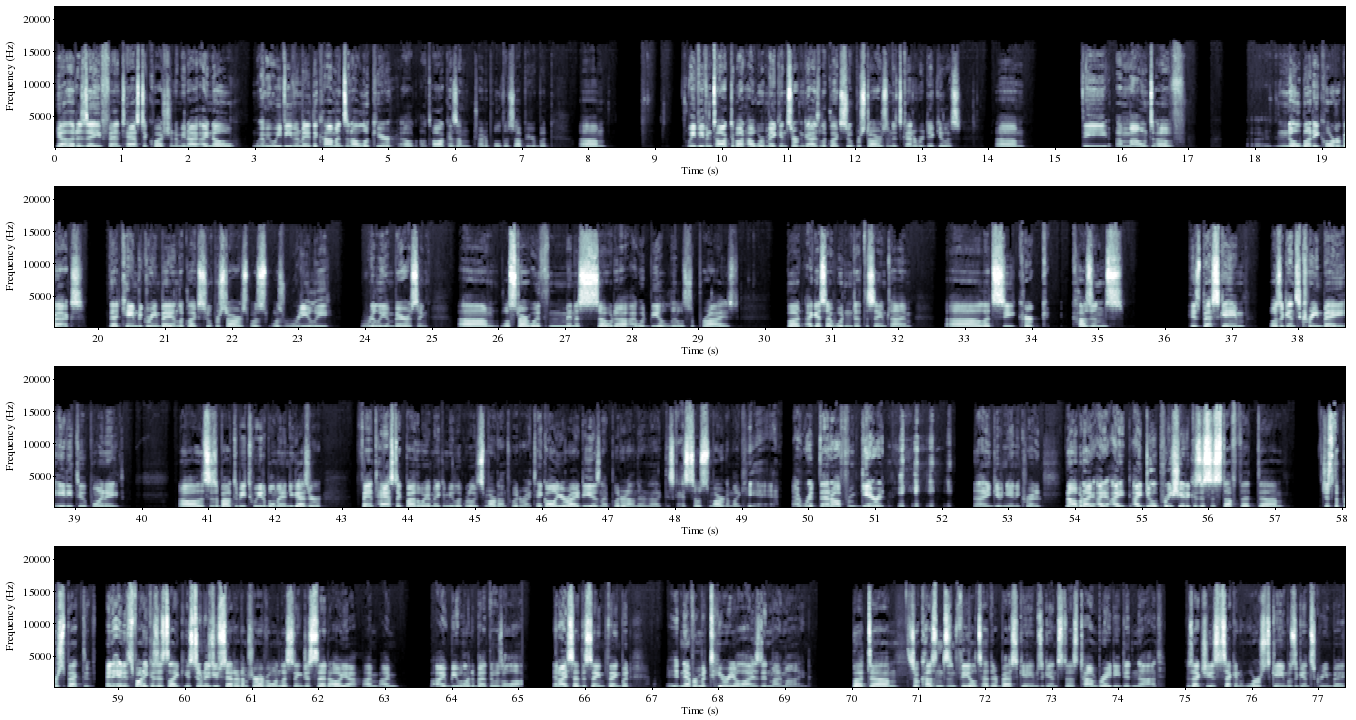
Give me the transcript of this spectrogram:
Yeah, that is a fantastic question. I mean, I, I know. I mean, we've even made the comments, and I'll look here. I'll, I'll talk as I'm trying to pull this up here, but um, we've even talked about how we're making certain guys look like superstars, and it's kind of ridiculous. Um, the amount of uh, nobody quarterbacks that came to Green Bay and looked like superstars was was really really embarrassing. Um, we'll start with Minnesota. I would be a little surprised, but I guess I wouldn't at the same time. Uh, let's see. Kirk Cousins, his best game was against Green Bay, 82.8. Oh, this is about to be tweetable, man. You guys are fantastic, by the way, at making me look really smart on Twitter. I take all your ideas and I put it on there, and they're like, this guy's so smart. And I'm like, yeah, I ripped that off from Garrett. I ain't giving you any credit. No, but I I I, I do appreciate it because this is stuff that um, just the perspective, and and it's funny because it's like as soon as you said it, I'm sure everyone listening just said, "Oh yeah, I'm I'm I'd be willing to bet there was a lot," and I said the same thing, but it never materialized in my mind. But um, so Cousins and Fields had their best games against us. Tom Brady did not. It was actually his second worst game was against Green Bay.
